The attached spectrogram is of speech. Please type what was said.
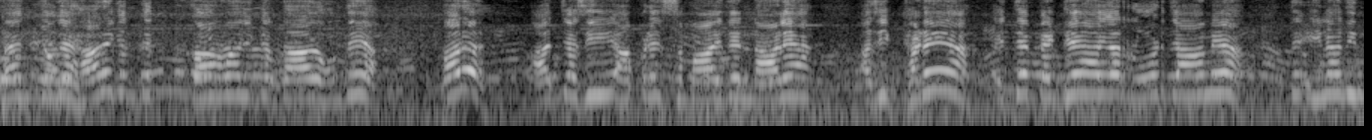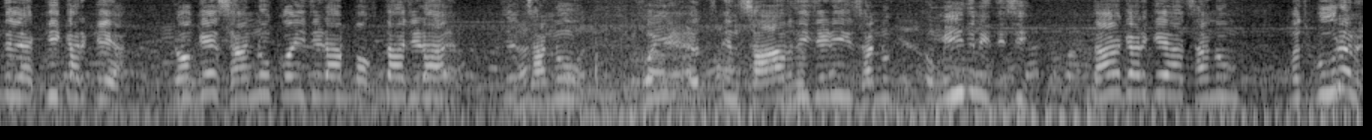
ਮੈਂ, ਕਿਉਂਕਿ ਹਰ ਇੱਕ ਗ- ਕੌਮਾਂ 'ਚ ਗੱਦਾਰ ਹੁੰਦੇ ਆ। ਪਰ ਅੱਜ ਅਸੀਂ ਆਪਣੇ ਸਮਾਜ ਦੇ ਨਾਲ ਆ ਅਸੀਂ ਖੜੇ ਆ, ਇੱਥੇ ਬੈਠੇ ਆ, ਅਗਰ ਰੋਡ ਜਾਮ ਆ, ਤੇ ਇਹਨਾਂ ਦੀ ਨਲੈਕੀ ਕਰਕੇ ਆ। ਕਿਉਂਕਿ ਸਾਨੂੰ ਕੋਈ ਜਿਹੜਾ ਪੁਖਤਾ ਜਿਹੜਾ ਸਾਨੂੰ ਕੋਈ ਇਨਸਾਫ ਦੀ ਜਿਹੜੀ ਸਾਨੂੰ ਉਮੀਦ ਨਹੀਂ ਸੀ। ਤਾਂ ਕਰਕੇ ਅੱਜ ਸਾਨੂੰ ਮਜਬੂਰਨ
